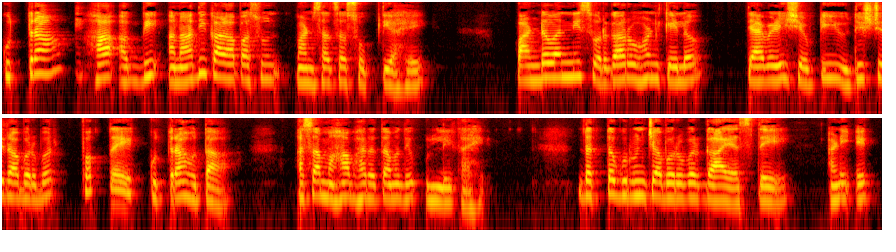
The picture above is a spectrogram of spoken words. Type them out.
कुत्रा हा अगदी अनादी काळापासून माणसाचा सोबती आहे. पांडवांनी स्वर्गारोहण केलं त्यावेळी शेवटी युधिष्ठिराबरोबर फक्त एक कुत्रा होता. असा महाभारतामध्ये उल्लेख आहे. दत्तगुरूंच्या बरोबर गाय असते आणि एक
